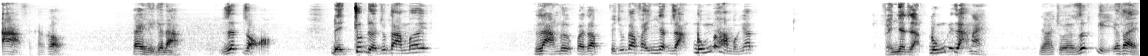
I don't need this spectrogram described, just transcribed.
A phải khác không? Các em hiểu chưa nào? Rất rõ. Để chút nữa chúng ta mới làm được bài tập thì chúng ta phải nhận dạng đúng hàm bậc nhất. Phải nhận dạng đúng cái dạng này nhá cho nên rất kỹ cho thầy.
